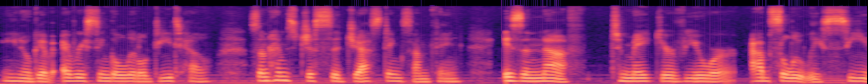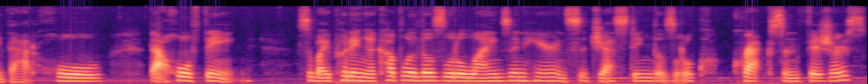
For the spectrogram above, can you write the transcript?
you know, give every single little detail. Sometimes just suggesting something is enough to make your viewer absolutely see that whole that whole thing. So by putting a couple of those little lines in here and suggesting those little cracks and fissures,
